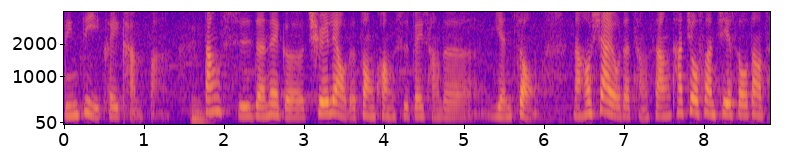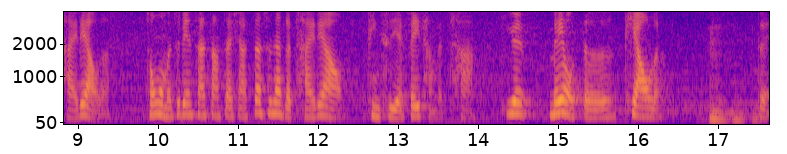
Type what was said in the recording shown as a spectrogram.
林地可以砍伐，嗯、当时的那个缺料的状况是非常的严重，然后下游的厂商他就算接收到材料了，从我们这边山上再下，但是那个材料品质也非常的差，因为没有得挑了，嗯嗯。对，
